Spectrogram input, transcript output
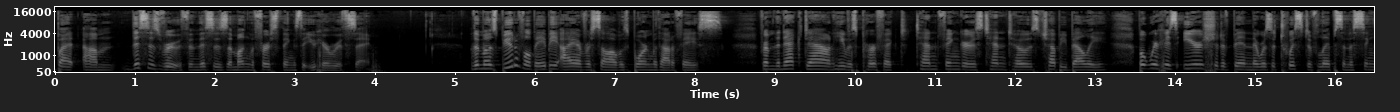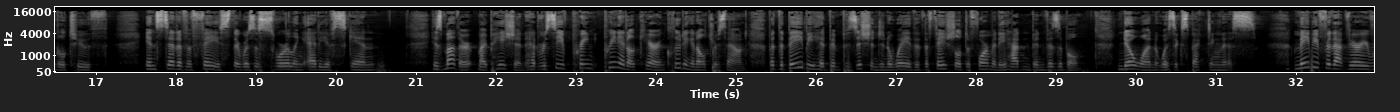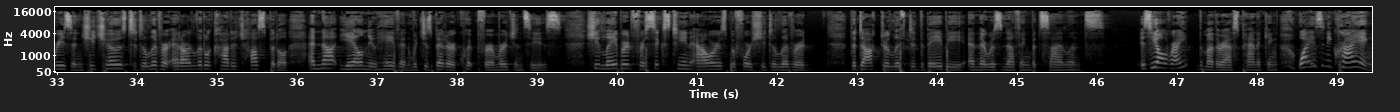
But um, this is Ruth, and this is among the first things that you hear Ruth say. The most beautiful baby I ever saw was born without a face. From the neck down, he was perfect ten fingers, ten toes, chubby belly. But where his ears should have been, there was a twist of lips and a single tooth. Instead of a face, there was a swirling eddy of skin. His mother, my patient, had received pre- prenatal care, including an ultrasound, but the baby had been positioned in a way that the facial deformity hadn't been visible. No one was expecting this. Maybe for that very reason, she chose to deliver at our little cottage hospital and not Yale New Haven, which is better equipped for emergencies. She labored for 16 hours before she delivered. The doctor lifted the baby, and there was nothing but silence. Is he all right? The mother asked, panicking. Why isn't he crying?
